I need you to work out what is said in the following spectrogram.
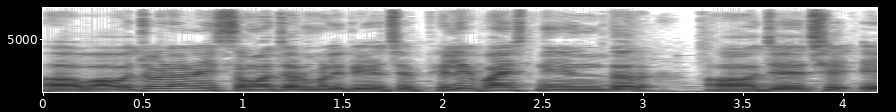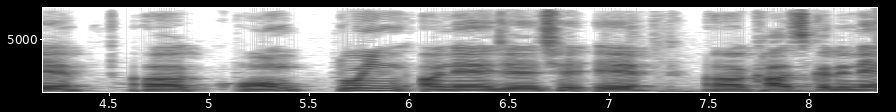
વાવાઝોડાના સમાચાર મળી રહ્યા છે. ફિલિપાઇન્સની અંદર જે છે એ હોંગ ટુઈંગ અને જે છે એ ખાસ કરીને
